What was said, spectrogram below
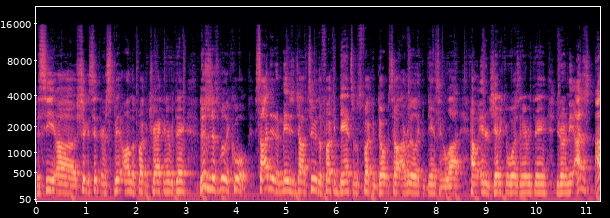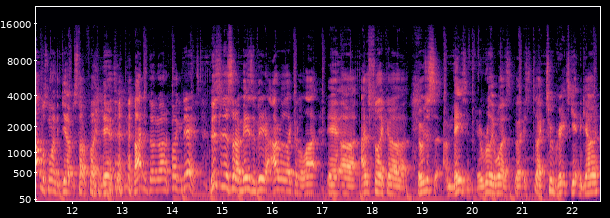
to see uh, Suga sit there and spit on the fucking track and everything, this is just really cool. Psy did an amazing job too. The fucking dancing was fucking dope as hell. I really like the dancing a lot. How energetic it was and everything. You know what I mean? I just I almost wanted to get up and start fucking dancing. but I just don't know how to fucking dance. This is just an amazing video. I really liked it a lot, and uh, I just feel like uh, it was just amazing. It really was. It's like two greats getting together,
